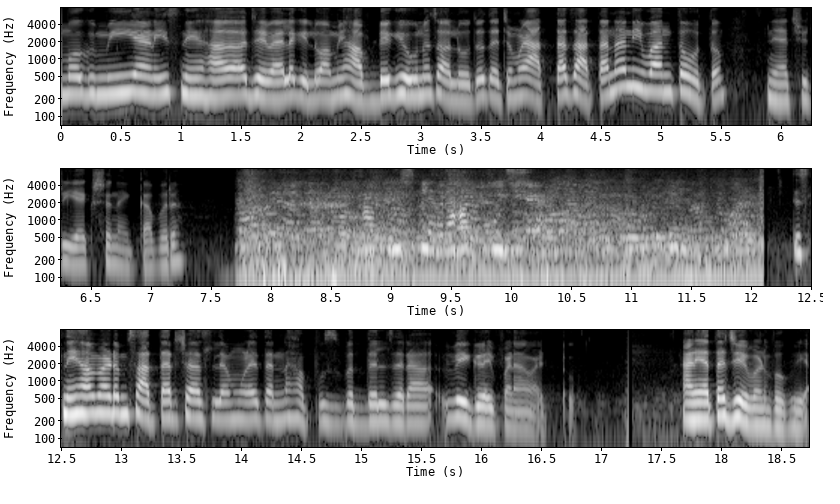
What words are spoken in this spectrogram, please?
मग मी आणि स्नेहा जेवायला गेलो. आम्ही हाफ डे घेऊनच आलो होतो. त्याच्यामुळे आत्ता जाताना निवांत होतं. स्नेहाची रिॲक्शन ऐका बरं? ते स्नेहा मॅडम सातारच्या असल्यामुळे त्यांना हापूसबद्दल जरा वेगळेपणा वाटतो. आणि आता जेवण बघूया.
